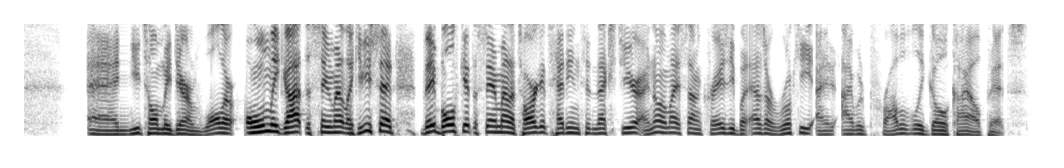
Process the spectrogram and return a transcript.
and you told me Darren Waller only got the same amount, like if you said they both get the same amount of targets heading into the next year, I know it might sound crazy, but as a rookie, I, I would probably go Kyle Pitts.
